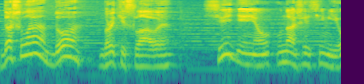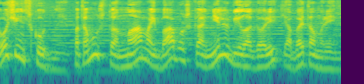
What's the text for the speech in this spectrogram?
Дошла до Братиславы. Сведения у нашей семьи очень скудные, потому что мама и бабушка не любила говорить об этом времени.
